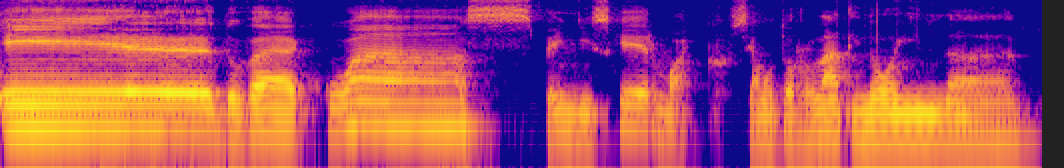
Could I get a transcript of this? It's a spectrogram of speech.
E dov'è qua? Spegni schermo. Ecco, siamo tornati noi in, uh,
